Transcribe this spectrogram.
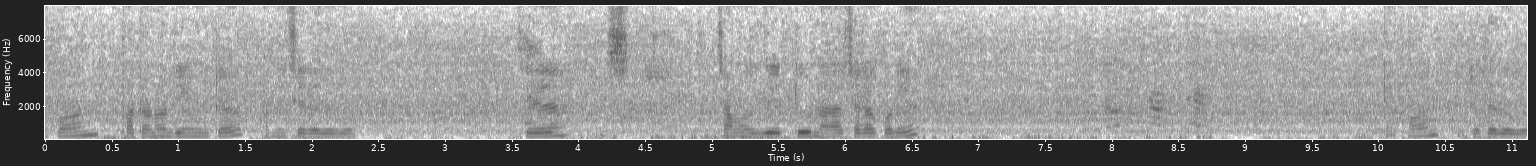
এখন ফাটানো ডিমটা আমি ছেড়ে দেবো। ছেড়ে চামচ দিয়ে একটু নাড়াচাড়া করে এখন ঢেকে দেবো।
